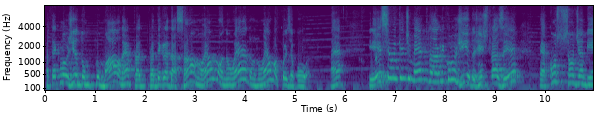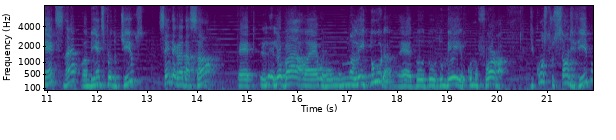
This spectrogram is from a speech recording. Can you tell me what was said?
A tecnologia para o mal, né, para degradação, não é, uma, não, é, não é uma coisa boa. Né? Esse é o entendimento da agroecologia, da gente trazer é, construção de ambientes, né, ambientes produtivos, sem degradação, é, levar é, uma leitura é, do, do, do, meio como forma de construção de vida,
